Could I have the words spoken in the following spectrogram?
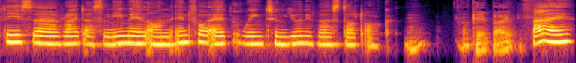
please uh, write us an email on info at wingtsununiverse.org. Mm-hmm. Okay, bye. Bye.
